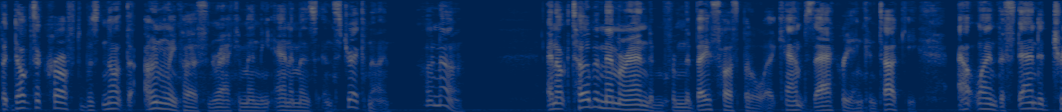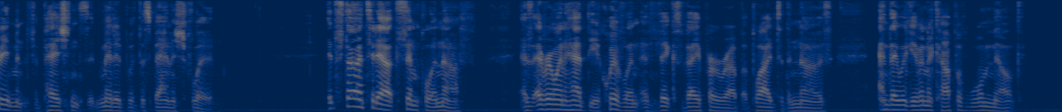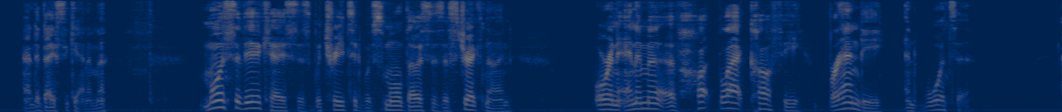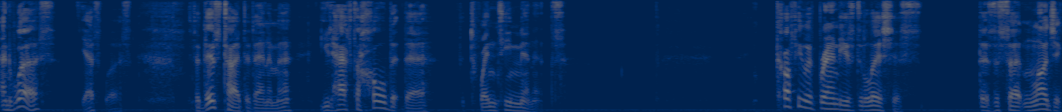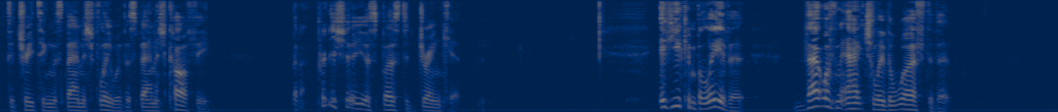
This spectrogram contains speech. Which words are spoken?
But Dr. Croft was not the only person recommending enemas and strychnine. Oh no. An October memorandum from the base hospital at Camp Zachary in Kentucky outlined the standard treatment for patients admitted with the Spanish flu. It started out simple enough as everyone had the equivalent of Vicks VapoRub applied to the nose, and they were given a cup of warm milk and a basic enema. More severe cases were treated with small doses of strychnine or an enema of hot black coffee, brandy, and water. And worse, yes, worse, for this type of enema, you'd have to hold it there for 20 minutes. Coffee with brandy is delicious. There's a certain logic to treating the Spanish flu with a Spanish coffee, but I'm pretty sure you're supposed to drink it. If you can believe it, that wasn't actually the worst of it.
